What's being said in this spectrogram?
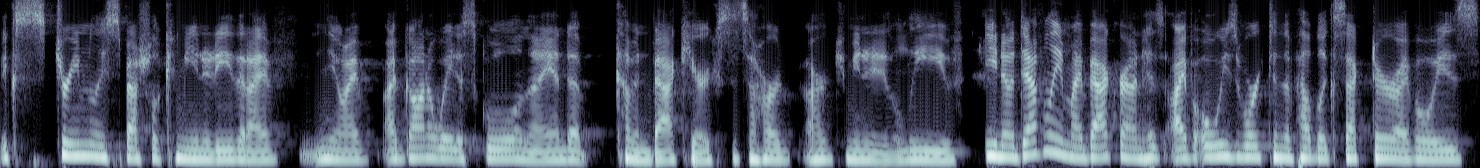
extremely special community that I've you know I've I've gone away to school and I end up coming back here because it's a hard hard community to leave. You know, definitely in my background has I've always worked in the public sector. I've always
